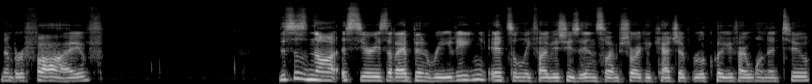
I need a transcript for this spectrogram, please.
number five. This is not a series that I've been reading. It's only five issues in, so I'm sure I could catch up real quick if I wanted to.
